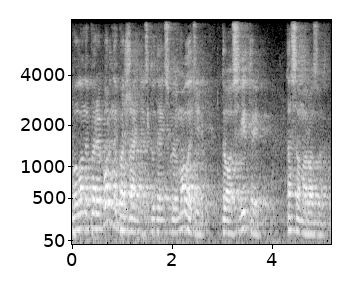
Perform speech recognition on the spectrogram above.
було непереборне бажання студентської молоді до освіти та саморозвитку.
